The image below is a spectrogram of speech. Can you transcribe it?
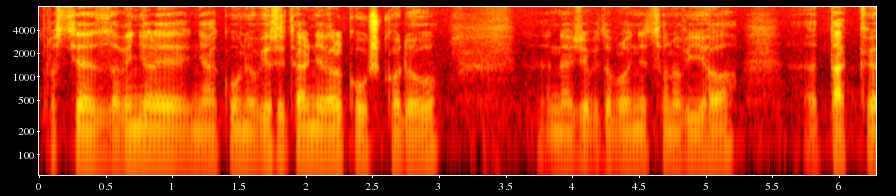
prostě zavinili nějakou neuvěřitelně velkou škodu, ne, že by to bylo něco nového, tak eh,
